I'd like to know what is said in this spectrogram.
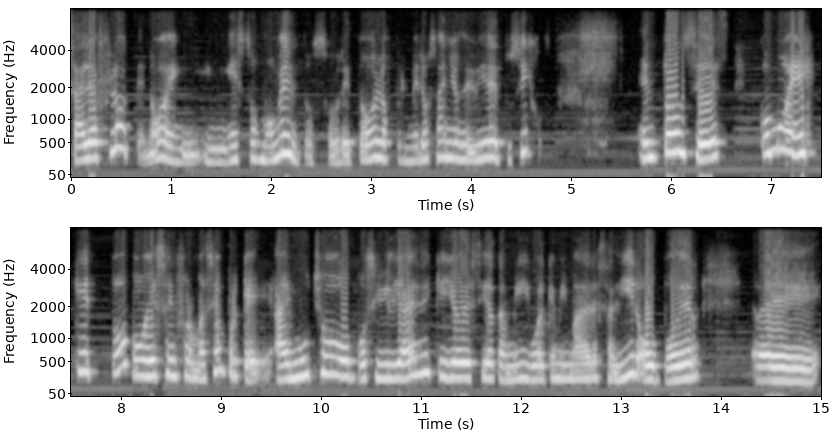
sale a flote, ¿no? En, en estos momentos, sobre todo en los primeros años de vida de tus hijos. Entonces, ¿Cómo es que tomo esa información? Porque hay muchas posibilidades de que yo decida también, igual que mi madre, salir o poder eh,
